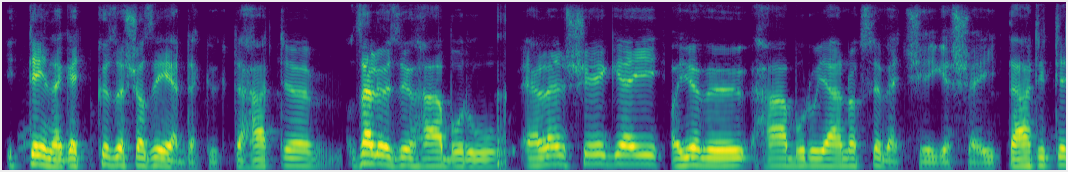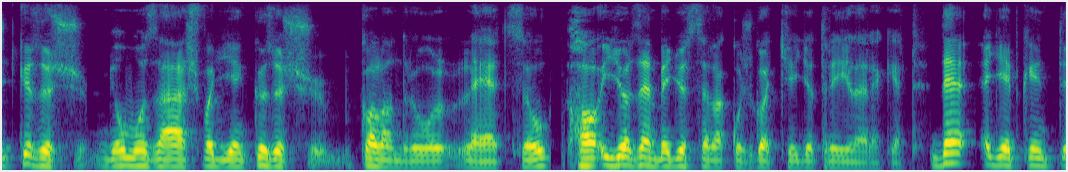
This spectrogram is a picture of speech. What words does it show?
itt tényleg egy közös az érdekük. Tehát az előző háború ellenségei, a jövő háborújának szövetségesei. Tehát itt egy közös nyomozás, vagy ilyen közös kalandról lehet szó, ha így az ember egy összelakosgatja így a trélereket. De egyébként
